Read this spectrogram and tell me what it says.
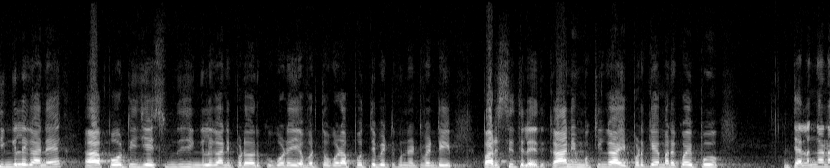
సింగిల్గానే పోటీ చేస్తుంది. సింగిల్గానే ఇప్పటివరకు కూడా ఎవరితో కూడా పొత్తు పెట్టుకున్నటువంటి పరిస్థితి లేదు. కానీ ముఖ్యంగా ఇప్పటికే మరొకవైపు తెలంగాణ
